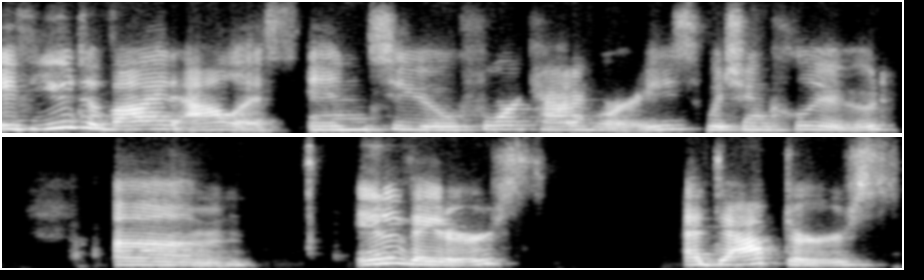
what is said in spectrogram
if you divide Alice into four categories, which include um, innovators, adapters,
